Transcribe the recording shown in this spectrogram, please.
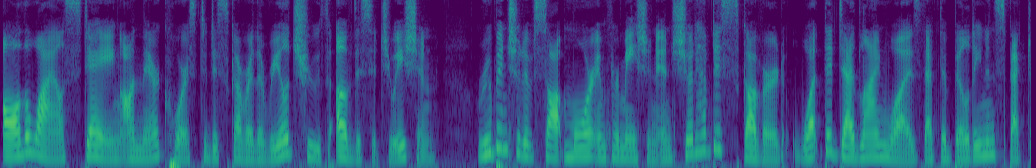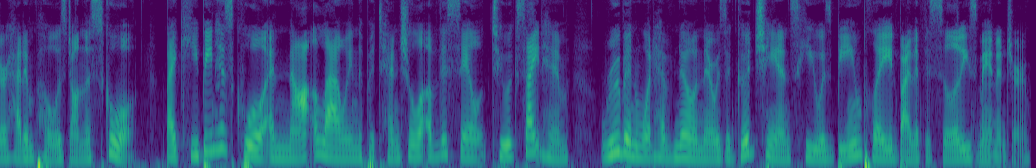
all the while staying on their course to discover the real truth of the situation. Ruben should have sought more information and should have discovered what the deadline was that the building inspector had imposed on the school. By keeping his cool and not allowing the potential of the sale to excite him, Ruben would have known there was a good chance he was being played by the facilities manager.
